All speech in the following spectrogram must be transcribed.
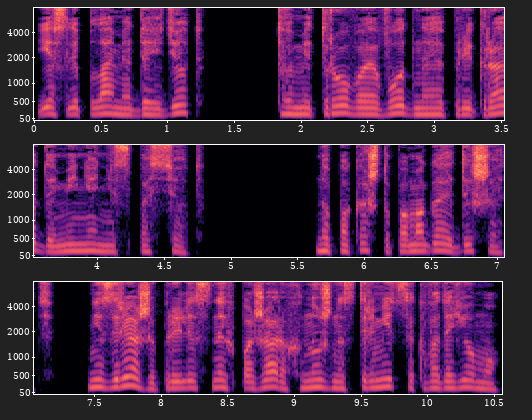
Если пламя дойдет, то метровая водная преграда меня не спасет. Но пока что помогает дышать. Не зря же при лесных пожарах нужно стремиться к водоему.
